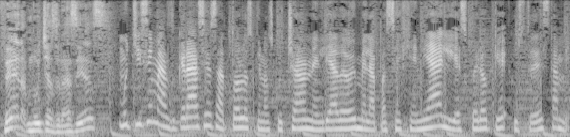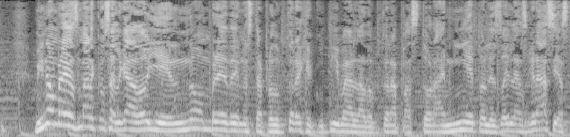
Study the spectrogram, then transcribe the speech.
Fer, muchas gracias. Muchísimas gracias a todos los que nos escucharon el día de hoy. Me la pasé genial y espero que ustedes también. Mi nombre es Marco Salgado y en nombre de nuestra productora ejecutiva, la doctora Pastora Nieto, les doy las gracias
